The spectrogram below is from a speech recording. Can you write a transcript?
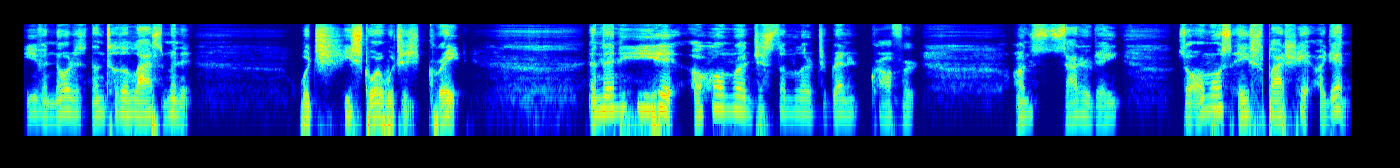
even noticed until the last minute which he scored, which is great. And then he hit a home run just similar to Brandon Crawford on Saturday, so almost a splash hit again.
